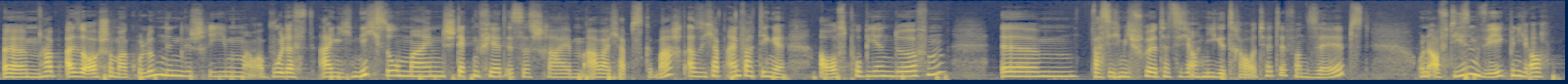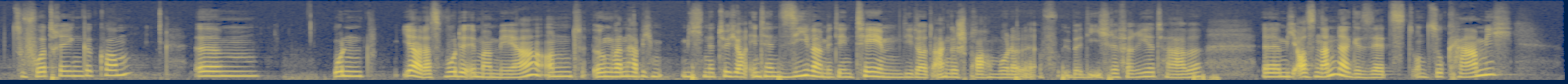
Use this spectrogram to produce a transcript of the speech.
Ähm, habe also auch schon mal Kolumnen geschrieben, obwohl das eigentlich nicht so mein Steckenpferd ist, das Schreiben, aber ich habe es gemacht. Also ich habe einfach Dinge ausprobieren dürfen, ähm, was ich mich früher tatsächlich auch nie getraut hätte von selbst. Und auf diesem Weg bin ich auch zu Vorträgen gekommen. Ähm, und ja, das wurde immer mehr und irgendwann habe ich mich natürlich auch intensiver mit den Themen, die dort angesprochen wurden, über die ich referiert habe, äh, mich auseinandergesetzt. Und so kam ich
